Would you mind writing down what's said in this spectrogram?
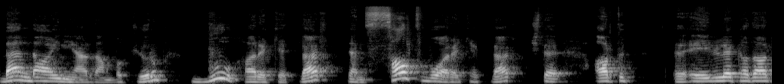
Ben de aynı yerden bakıyorum. Bu hareketler yani salt bu hareketler işte artık e, Eylül'e kadar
